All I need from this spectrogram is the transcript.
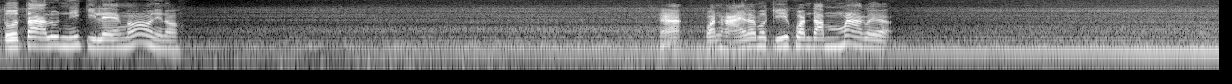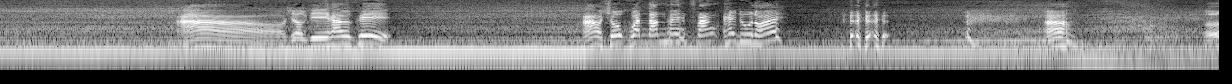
โตต้ารุ่นนี้กี่แรงเนาะนี่เนาะ ฮะควันหายแล้วเมื่อกี้ควันดำมากเลยอะอ้าวโชคดีครับพี่อ้าวโชว์ควันดำให้ฟังให้ดูหน่อยอ้าวโอ้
